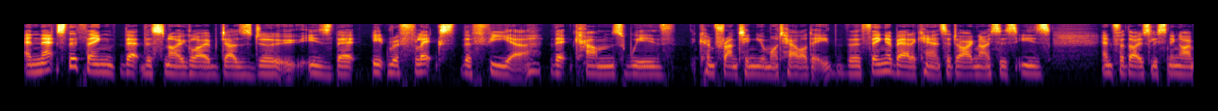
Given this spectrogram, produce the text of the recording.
And that's the thing that the snow globe does do is that it reflects the fear that comes with confronting your mortality. The thing about a cancer diagnosis is and for those listening, I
